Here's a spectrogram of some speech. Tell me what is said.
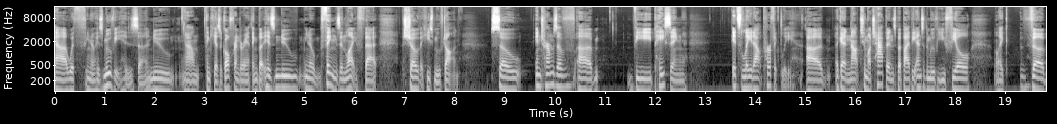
uh, with you know his movie, his uh, new. I don't think he has a girlfriend or anything, but his new you know things in life that show that he's moved on. So in terms of uh, the pacing, it's laid out perfectly. Uh, again, not too much happens, but by the end of the movie, you feel like the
